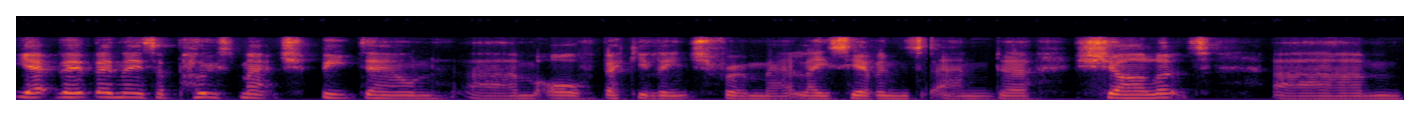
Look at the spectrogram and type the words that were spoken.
yeah, then there's a post-match beatdown um, of Becky Lynch from uh, Lacey Evans and uh, Charlotte. Um,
